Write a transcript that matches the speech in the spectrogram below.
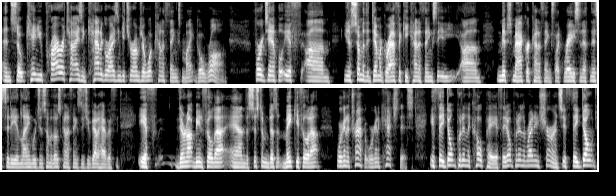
And so, can you prioritize and categorize and get your arms around what kind of things might go wrong? For example, if um, you know some of the demographic kind of things, the um, MIPS MACRA kind of things, like race and ethnicity and language and some of those kind of things that you've got to have. If if they're not being filled out and the system doesn't make you fill it out, we're going to trap it. We're going to catch this. If they don't put in the copay, if they don't put in the right insurance, if they don't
